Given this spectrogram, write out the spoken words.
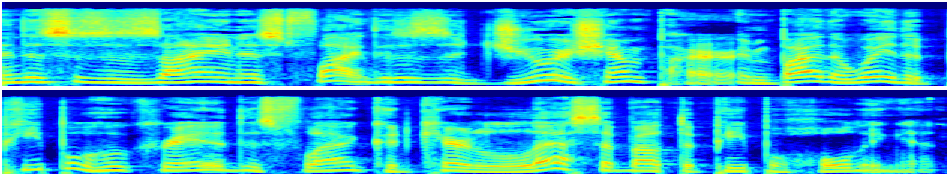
And this is a Zionist flag. This is a Jewish empire. And by the way, the people who created this flag could care less about the people holding it.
